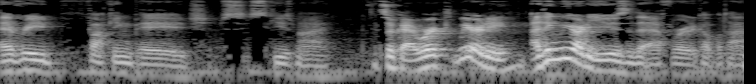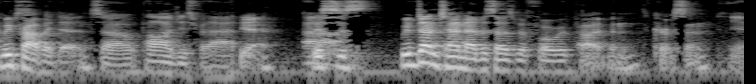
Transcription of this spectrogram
every fucking page. Excuse my. It's okay. We're, we already I think we already used the F word a couple times. we probably did. So apologies for that. Yeah. This Uh, is we've done ten episodes before. We've probably been cursing. Yeah.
